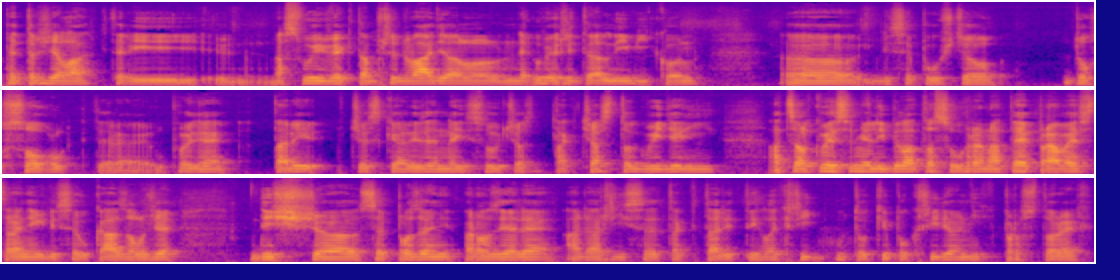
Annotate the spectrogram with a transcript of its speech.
Petržela, který na svůj věk tam předváděl neuvěřitelný výkon, eh, kdy se pouštěl do sol, které úplně tady v České lize nejsou čas, tak často k vidění. A celkově se mi líbila ta souhra na té pravé straně, kdy se ukázalo, že když eh, se Plzeň rozjede a daří se, tak tady tyhle kří, útoky po křídelních prostorech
